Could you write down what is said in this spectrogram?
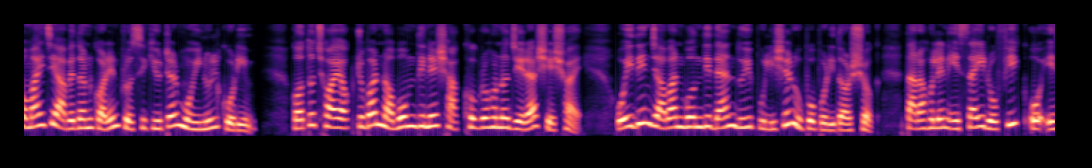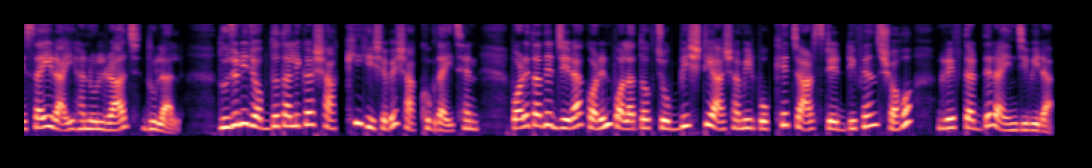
সময় চেয়ে আবেদন করেন প্রসিকিউটর মইনুল করিম। গত ছয় অক্টোবর নবম দিনের সাক্ষ্যগ্রহণ ও জেরা শেষ হয়। ওই দিন জবানবন্দি দেন দুই পুলিশের উপপরিদর্শক। তারা হলেন এসআই রফিক ও এসআই রাইহানুল রাজ দুলাল। দুজনই জব্দ তালিকার সাক্ষী হিসেবে সাক্ষ্য দাইছেন পরে তাদের জেরা করেন পলাতক চব্বিশটি আসামির পক্ষে চার স্টেট ডিফেন্স সহ গ্রেফতারদের আইনজীবীরা।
